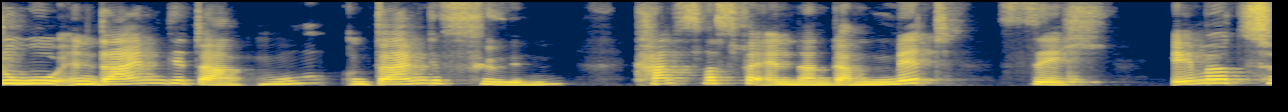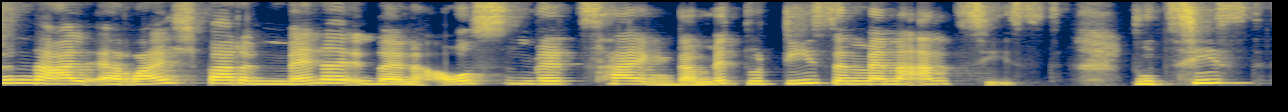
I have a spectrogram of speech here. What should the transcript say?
du in deinen Gedanken und deinen Gefühlen kannst was verändern, damit sich emotional erreichbare Männer in deiner Außenwelt zeigen, damit du diese Männer anziehst. Du ziehst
